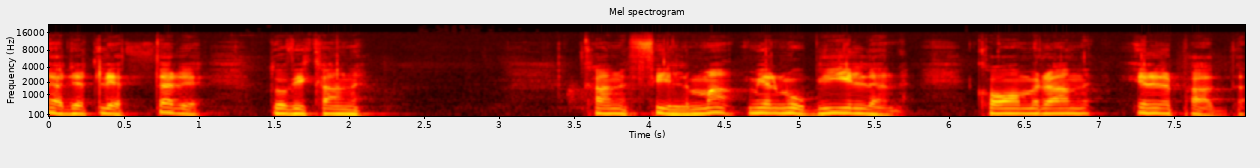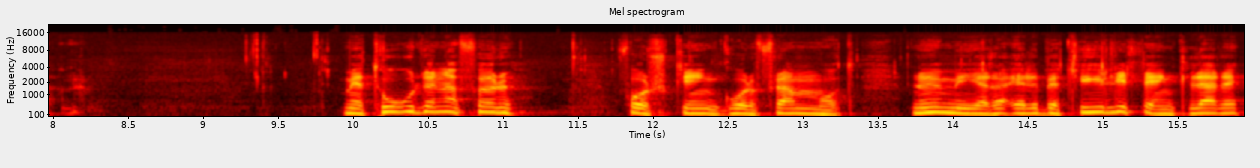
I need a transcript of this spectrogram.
är det lättare då vi kan, kan filma med mobilen, kameran eller paddan. Metoderna för forskning går framåt. Numera är det betydligt enklare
